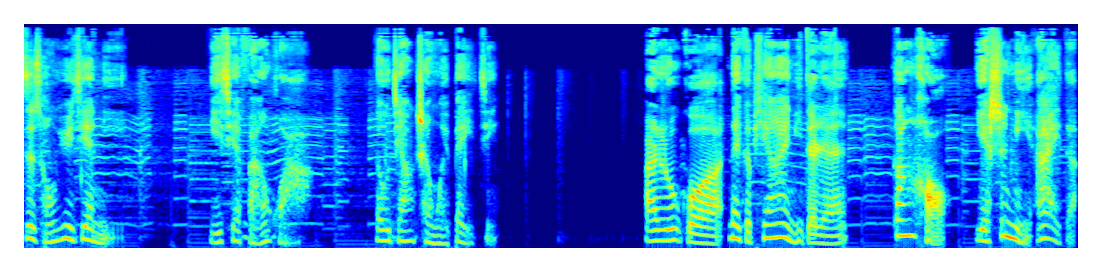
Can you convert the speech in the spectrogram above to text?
自从遇见你，一切繁华都将成为背景。”而如果那个偏爱你的人，刚好也是你爱的，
